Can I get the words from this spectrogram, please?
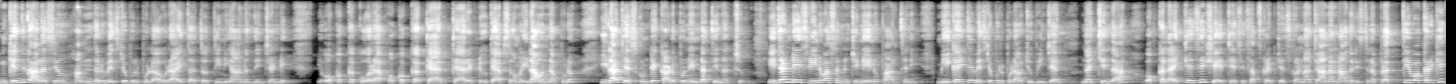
ఇంకెందుకు ఆలస్యం? అందరూ వెజిటబుల్ పులావ్ రాయితాతో తిని ఆనందించండి. ఒక్కొక్క కూర ఒక్కొక్క క్యా క్యారెట్ క్యాప్సికమ్ ఇలా ఉన్నప్పుడు ఇలా చేసుకుంటే కడుపు నిండా తినచ్చు. ఇదండి శ్రీనివాసం నుంచి నేను పార్థని. మీకైతే వెజిటబుల్ పులావ్ చూపించాను. నచ్చిందా? ఒక్క లైక్ చేసి షేర్ చేసి సబ్స్క్రైబ్ చేసుకోండి. నా ఛానల్ని ఆదరిస్తున్న ప్రతి ఒక్కరికి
